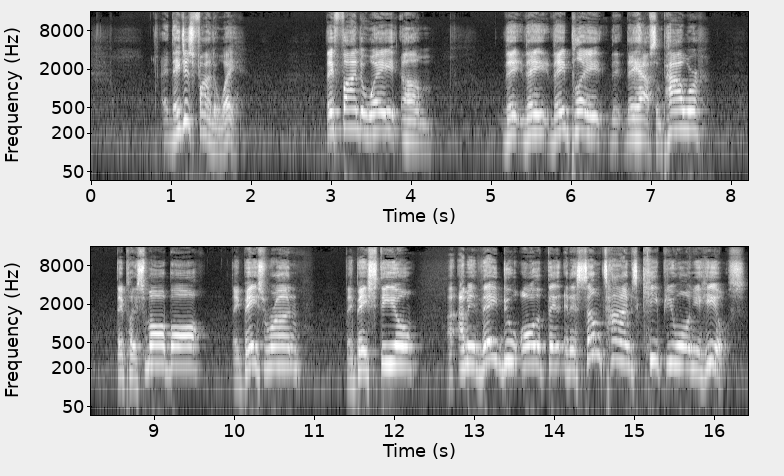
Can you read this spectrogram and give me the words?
they just find a way. They find a way. Um, they they they play. They have some power. They play small ball. They base run. They base steal. I mean, they do all the things, and it sometimes keep you on your heels.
